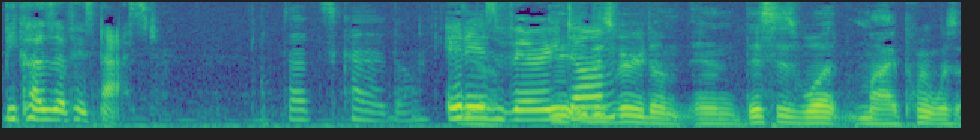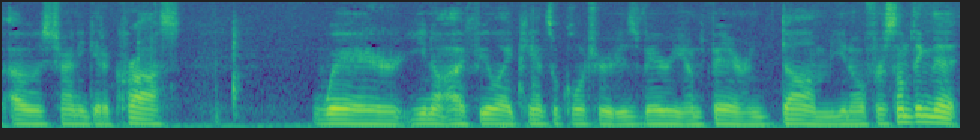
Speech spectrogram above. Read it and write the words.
because of his past. That's kind of dumb. It is Yeah. very It- dumb. it is very dumb and this is what my point was i was trying to get across where you know i feel like cancel culture is very unfair and dumb you know for something that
